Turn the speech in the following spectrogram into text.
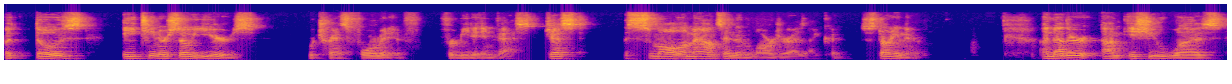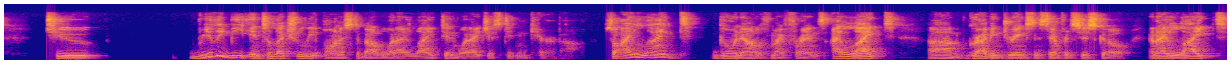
But those 18 or so years were transformative for me to invest. Just small amounts and then larger as I could, starting there. Another um, issue was to really be intellectually honest about what I liked and what I just didn't care about. So I liked going out with my friends. I liked um, grabbing drinks in San Francisco, and I liked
